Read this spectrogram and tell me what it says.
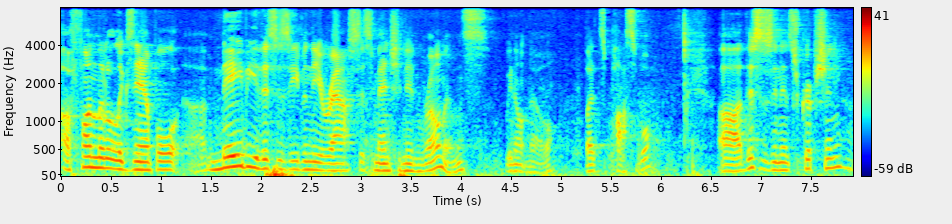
a, fun little example. Uh, maybe this is even the Erastus mentioned in Romans. We don't know, but it's possible. Uh, this is an inscription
